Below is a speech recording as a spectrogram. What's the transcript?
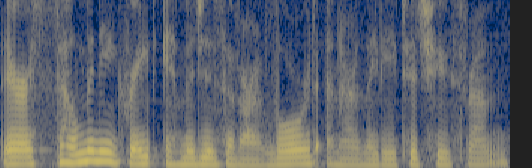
There are so many great images of our Lord and Our Lady to choose from.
